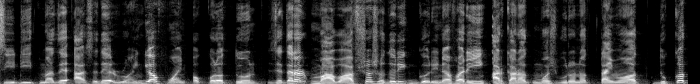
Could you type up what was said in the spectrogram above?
চি, ডিত মাজে আছে দে ৰোহিংগীয়া ফুৱাইন অকলতুন। জেতাৰৰ মা বাপ সদৰি গৰি নাফাৰি আর কানত মজবুরনত টাইমত। দুঃখত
